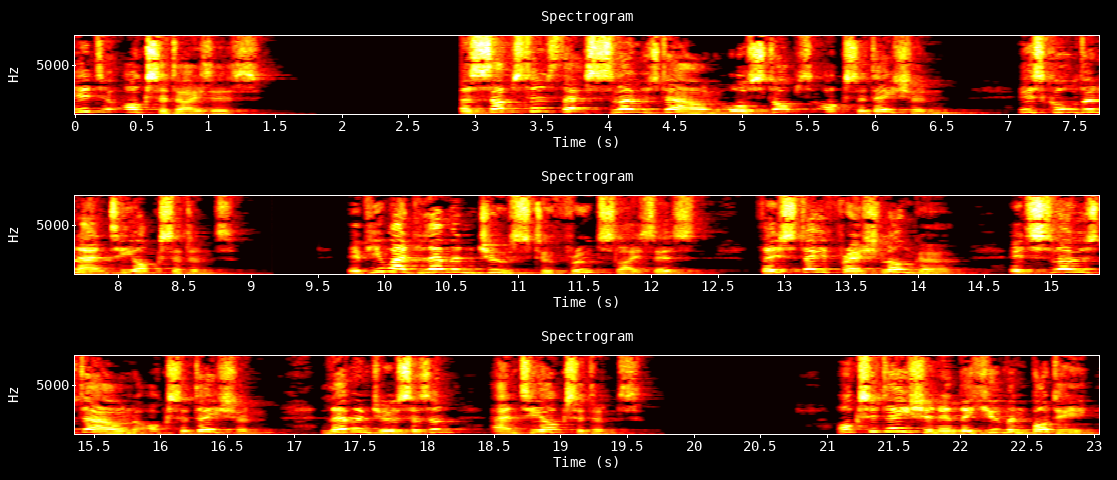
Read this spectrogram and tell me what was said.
it oxidizes. A substance that slows down or stops oxidation is called an antioxidant. If you add lemon juice to fruit slices, they stay fresh longer. It slows down oxidation. Lemon juice is an antioxidant. Oxidation in the human body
